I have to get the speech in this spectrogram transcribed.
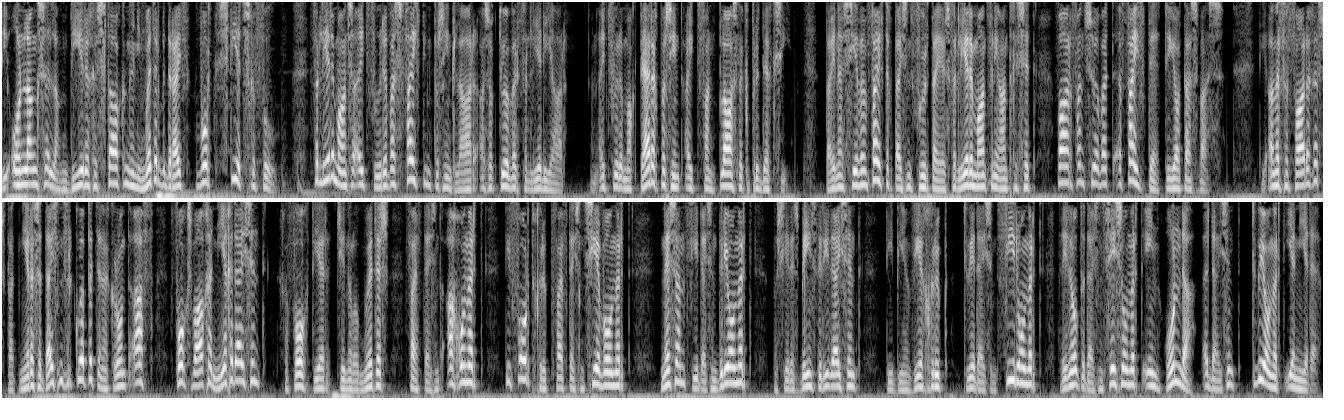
Die onlangse langdurige staking in die motorbedryf word steeds gevoel. Verlede maand se uitvoere was 15% laer as Oktober verlede jaar. En uitvoere maak 30% uit van plaaslike produksie. Byna 57000 voertuie is verlede maand van die hand gesit, waarvan sowat 'n vyfde Toyotas was. Die ander vervaardigers wat meer as 1000 verkoop het in 'n grond af, Volkswagen 9000, gevolg deur General Motors 5800, die Ford groep 5700, Nissan 4300, Mercedes-Benz 3000, die BMW groep 2400, Renault 1600 en Honda 1200 eenhede.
